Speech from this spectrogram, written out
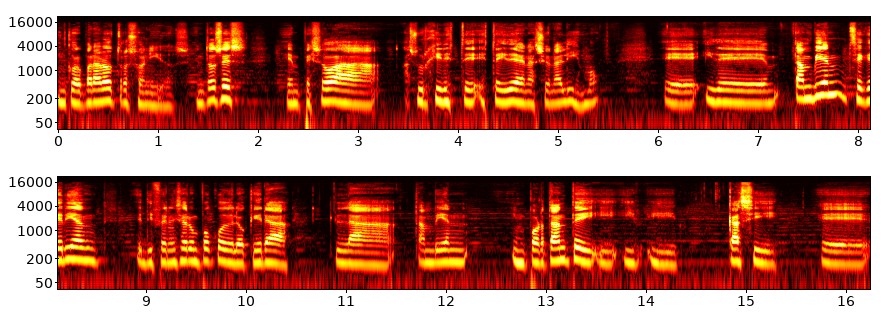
incorporar otros sonidos. Entonces empezó a, surgir este- esta idea de nacionalismo eh, y de también se querían eh, diferenciar un poco de lo que era la también importante y, casi eh,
